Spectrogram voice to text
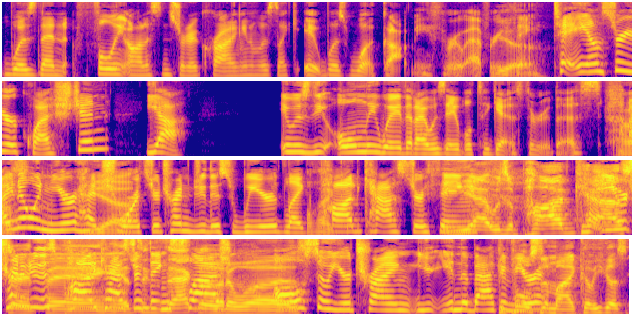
was then fully honest and started crying and was like, it was what got me through everything. Yeah. To answer your question, yeah. It was the only way that I was able to get through this. I, know in your head, yeah. Schwartz, you're trying to do this weird like, oh, podcaster thing. Yeah, it was a podcast. You're trying to do this podcaster That's thing. exactly slash, what it was. also you're trying. You in the back he of your He pulls the mic up. He goes,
